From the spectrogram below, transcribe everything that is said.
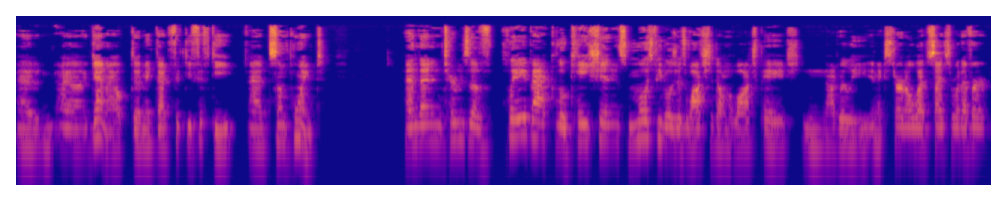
And uh, again, I hope to make that 50 50 at some point. And then in terms of playback locations, most people just watched it on the watch page, not really in external websites or whatever.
